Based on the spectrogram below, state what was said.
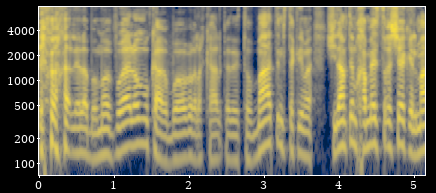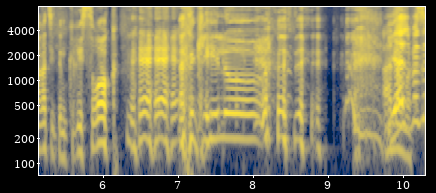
עלה לבמה, והוא היה לא מוכר, והוא אומר לקהל כזה, טוב, מה אתם מסתכלים עליי? שילמתם 15 שקל, מה רציתם, קריס רוק? כאילו... יש. בזה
